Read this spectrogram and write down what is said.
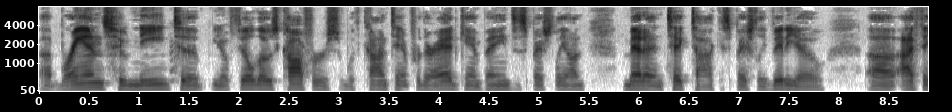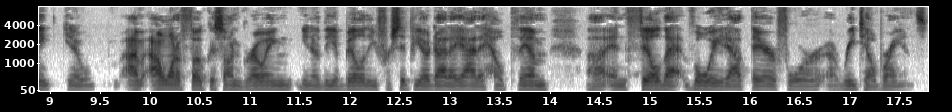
uh, brands who need to you know fill those coffers with content for their ad campaigns, especially on Meta and TikTok, especially video. Uh, I think you know I, I want to focus on growing you know the ability for Scipio.ai to help them uh, and fill that void out there for uh, retail brands.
